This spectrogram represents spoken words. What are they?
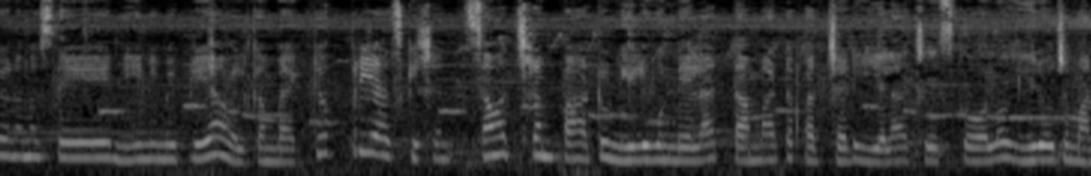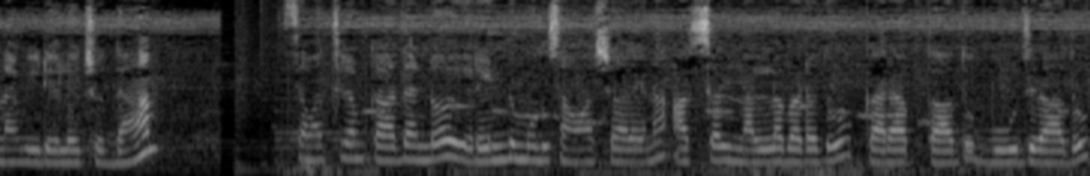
హలో నమస్తే. నేను మీ Priya. Welcome back to Priya's kitchen. సంవత్సరం పాటు నిలువుండేలా టమాటా పచ్చడి ఎలా చేసుకోవాలో ఈరోజు మన వీడియోలో చూద్దాం. సంవత్సరం కాదండో రెండు మూడు సంవత్సరాలైనా అస్సలు నల్లబడదు ఖరాబ్ కాదు బూజు రాదు.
